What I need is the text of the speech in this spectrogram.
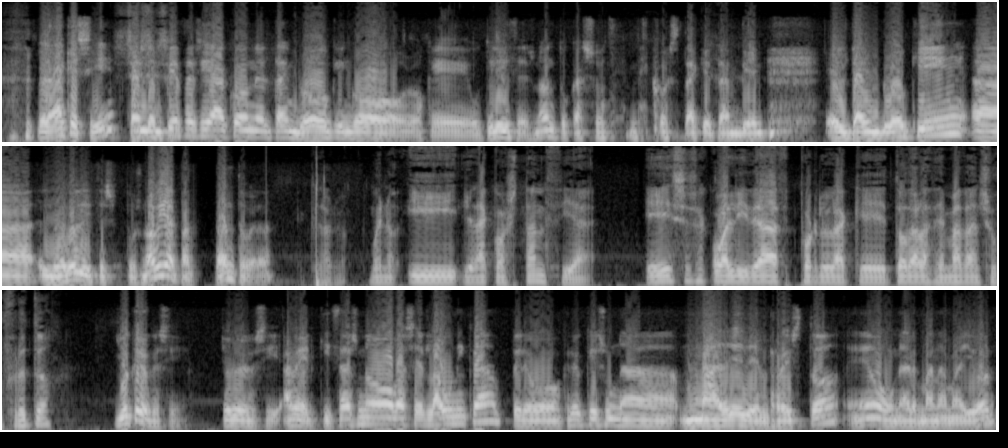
¿Verdad que sí? sí cuando sí, empiezas ya con el time blocking o lo que utilices, ¿no? En tu caso me consta que también el time blocking, uh, luego dices, pues no había para tanto, ¿verdad? Claro. Bueno, ¿y la constancia ¿Es esa cualidad por la que todas las demás dan su fruto? Yo creo que sí. Yo creo que sí. A ver, quizás no va a ser la única, pero creo que es una madre del resto, ¿eh? o una hermana mayor.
